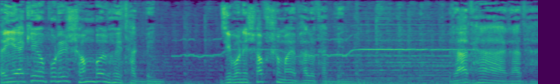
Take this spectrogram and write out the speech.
তাই একে অপরের সম্বল হয়ে থাকবেন। জীবনে সব সময় ভালো থাকবেন। রাধা রাধা।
